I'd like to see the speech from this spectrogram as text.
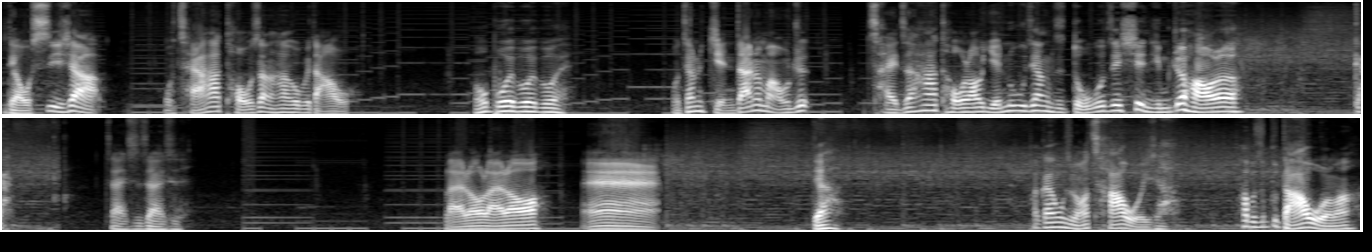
了试一下，我踩他头上，他会不会打我？哦，不会，不会，不会。我这样就简单了嘛，我就踩着他头，然后沿路这样子躲过这些陷阱不就好了？干，再一次，再一次。来喽，来喽！哎，等下，他刚刚为什么要插我一下？他不是不打我了吗？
